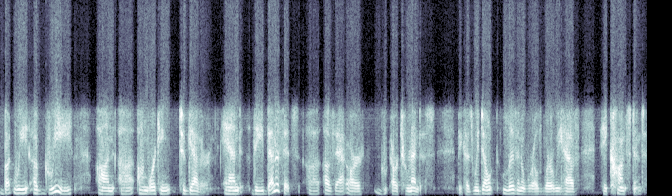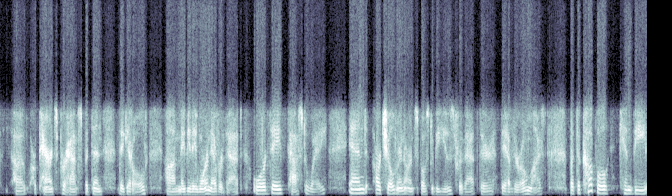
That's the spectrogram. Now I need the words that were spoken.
But we agree on uh, on working together, and the benefits uh, of that are are tremendous because we don't live in a world where we have a constant uh, our parents perhaps, but then they get old. Um, maybe they weren't ever that, or they've passed away, and our children aren't supposed to be used for that. They they have their own lives, but the couple can be,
